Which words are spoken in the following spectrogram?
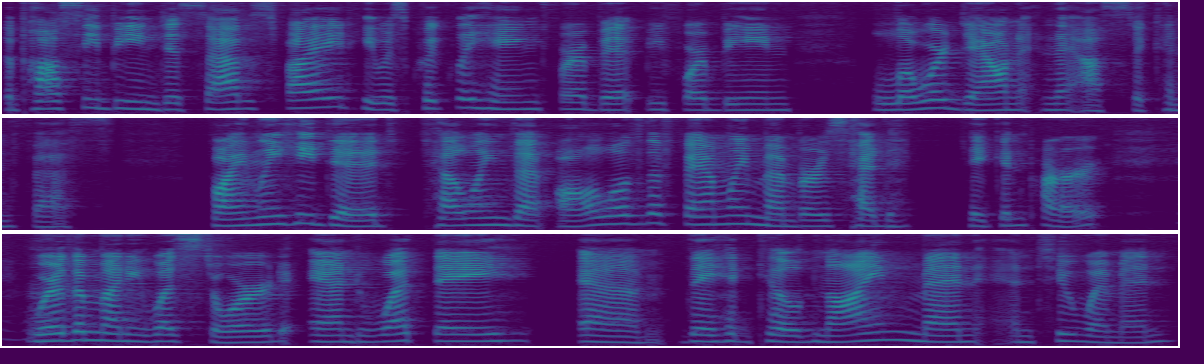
The posse being dissatisfied, he was quickly hanged for a bit before being lowered down and asked to confess. Finally, he did, telling that all of the family members had taken part, where the money was stored, and what they um, they had killed nine men and two women.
